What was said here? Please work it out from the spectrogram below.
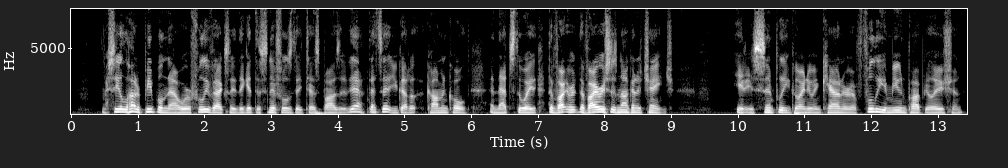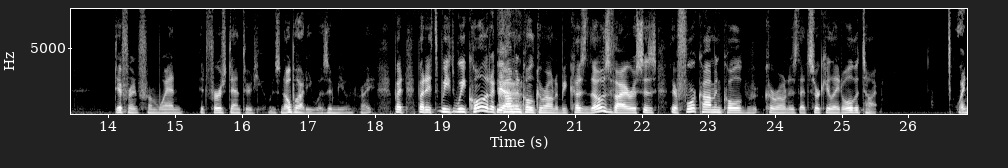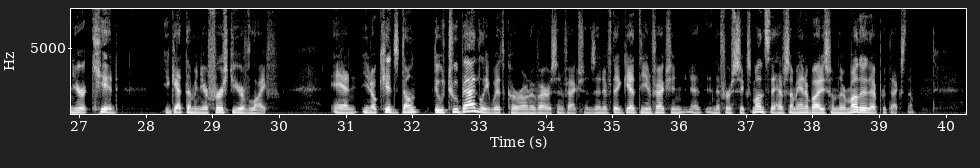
I see a lot of people now who are fully vaccinated. They get the sniffles, they test positive. Yeah, that's it. You got a common cold, and that's the way the vi- the virus is not going to change. It is simply going to encounter a fully immune population, different from when it first entered humans. Nobody was immune, right? But but it's we we call it a Yeah. common cold corona because those viruses. There are four common cold coronas that circulate all the time. When you're a kid, you get them in your first year of life, and you know kids don't do too badly with coronavirus infections. And if they get the infection in the first six months, they have some antibodies from their mother that protects them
